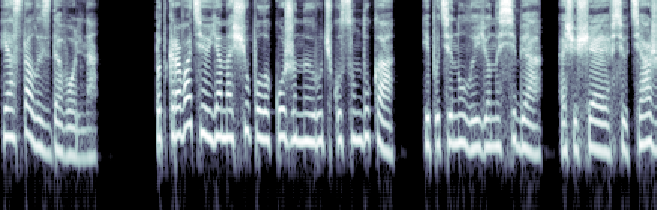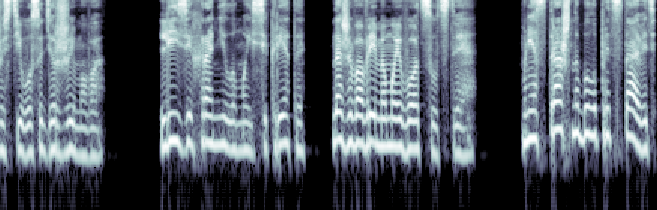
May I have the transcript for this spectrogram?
и осталась довольна. Под кроватью я нащупала кожаную ручку сундука и потянула ее на себя, ощущая всю тяжесть его содержимого. Лизи хранила мои секреты даже во время моего отсутствия. Мне страшно было представить,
